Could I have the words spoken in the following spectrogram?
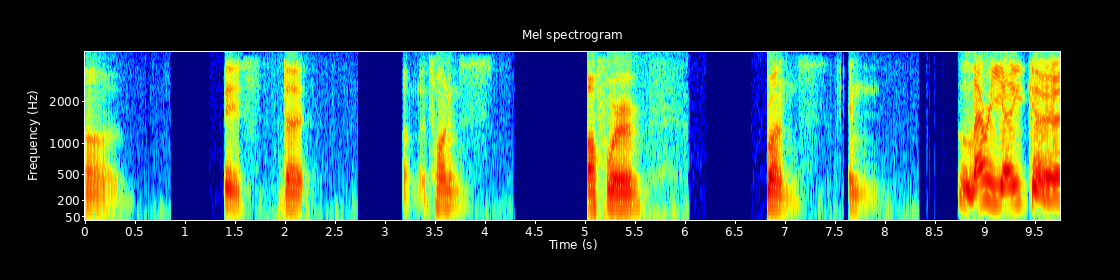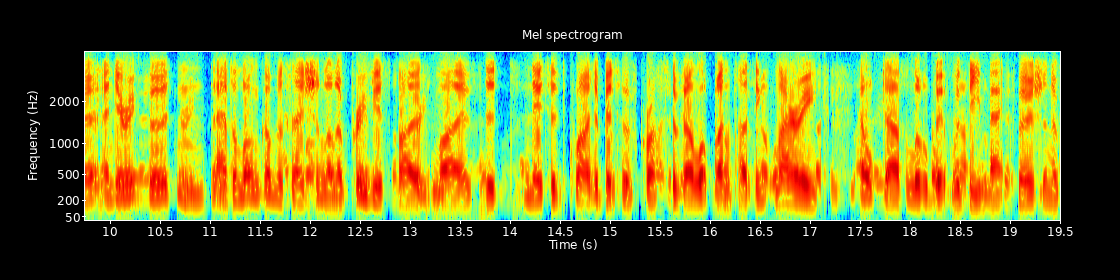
uh, space that um, autonomous software runs. And Larry Yeager and Eric Burton had a long conversation on a previous live that netted quite a bit of cross development. I think Larry helped out a little bit with the Mac version of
